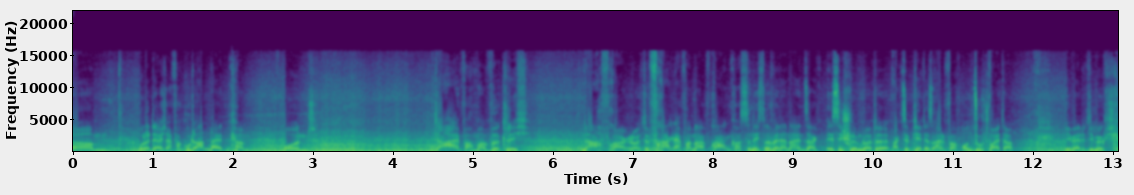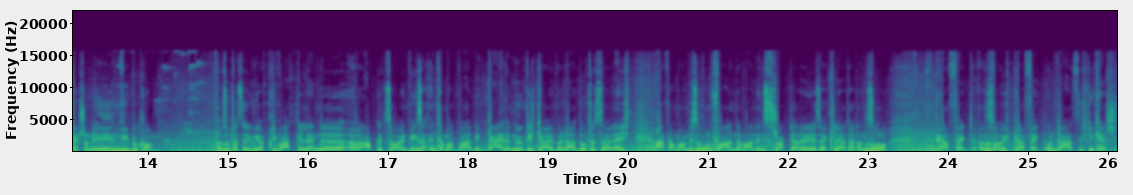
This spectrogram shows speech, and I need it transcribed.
Ähm, oder der euch einfach gut anleiten kann. Und da einfach mal wirklich nachfragen, Leute. Fragt einfach nach. Fragen kostet nichts und wenn er Nein sagt, ist nicht schlimm, Leute. Akzeptiert es einfach und sucht weiter. Ihr werdet die Möglichkeit schon irgendwie bekommen versucht das irgendwie auf Privatgelände äh, abgezäunt. Wie gesagt, Intermod war halt eine geile Möglichkeit, weil da durftest du halt echt einfach mal ein bisschen rumfahren. Da war ein Instructor, der dir das erklärt hat und so. Perfekt, also es war wirklich perfekt und da hat es nicht gecatcht.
